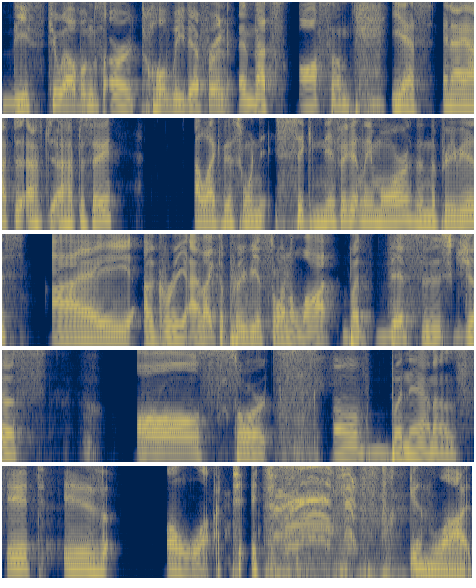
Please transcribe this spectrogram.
these two albums are totally different and that's awesome. Yes, and I have to, I have to, I have to say, I like this one significantly more than the previous. I agree. I like the previous one a lot, but this is just all sorts of bananas. It is a lot. It's, it's a fucking lot.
